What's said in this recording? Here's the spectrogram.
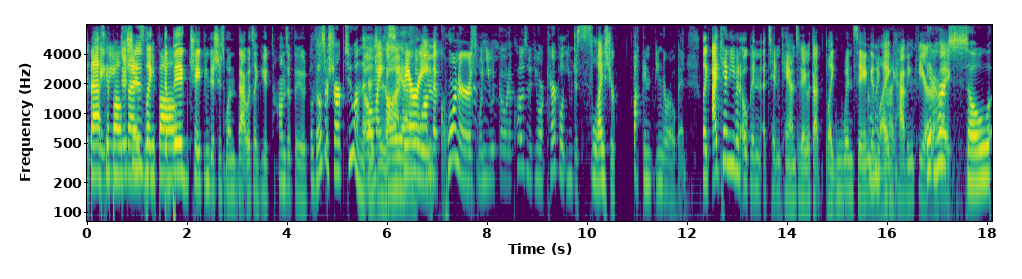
the basketball chafing dishes, like meatball. the big chafing dishes one that was like you had tons of food. Oh, those are sharp too on the Oh edges. my god! yeah. Very. So on the corners, when you would go to close them, if you weren't careful, you would just slice your fucking finger open. Like I can't even open a tin can today without like wincing Oh and my like God. having fear. it hurts Like, so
